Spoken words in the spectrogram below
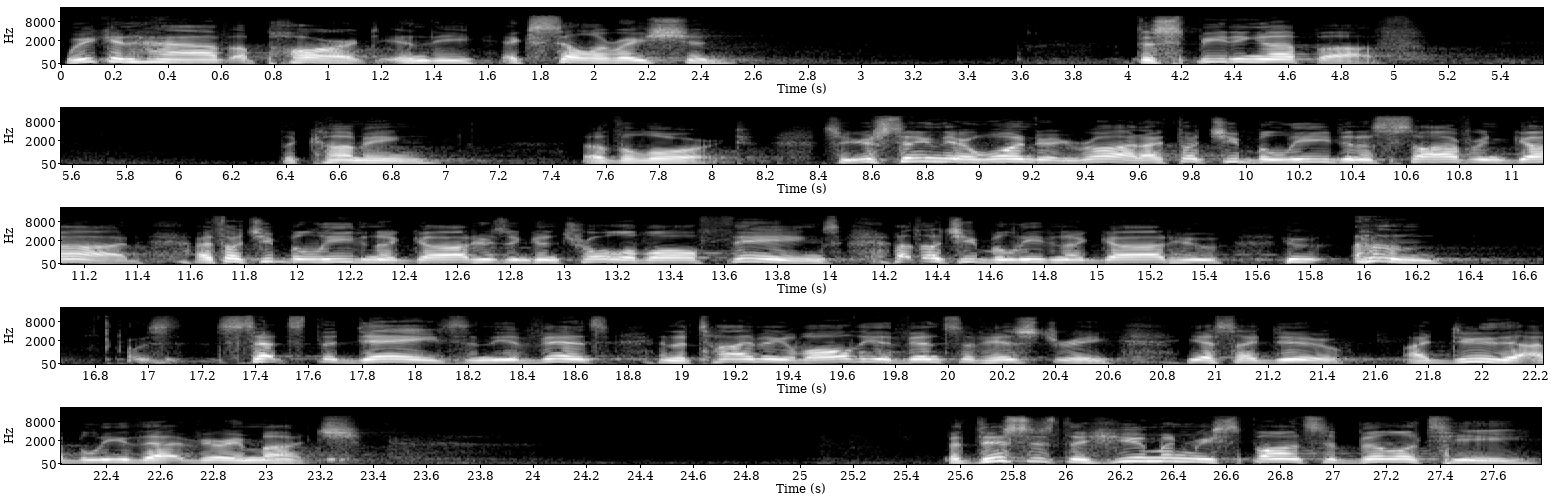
We can have a part in the acceleration, the speeding up of the coming of the Lord. So you're sitting there wondering, Rod, I thought you believed in a sovereign God. I thought you believed in a God who's in control of all things. I thought you believed in a God who, who sets the days and the events and the timing of all the events of history. Yes, I do. I do that. I believe that very much. But this is the human responsibility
